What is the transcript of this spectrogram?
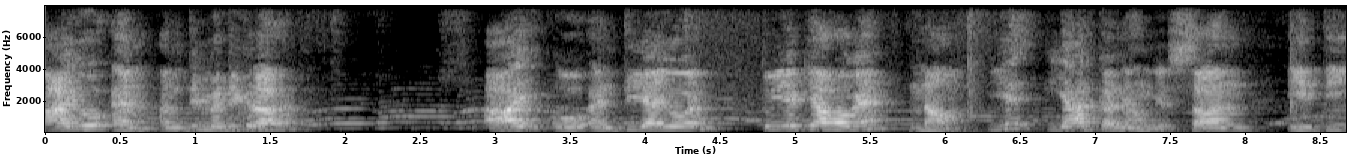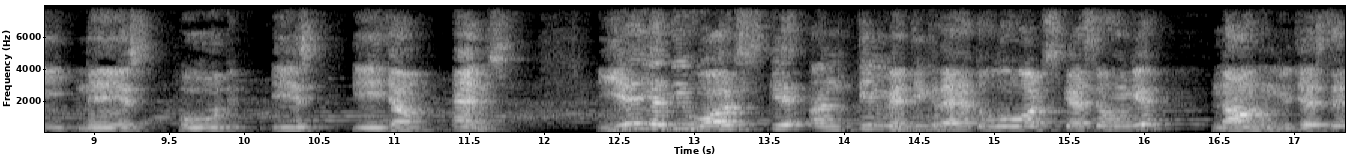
आई ओ एन अंतिम में दिख रहा है। I O N T I O N तो ये क्या हो गए? नाउन ये याद करने होंगे। Sion ity ness hood ist ism ance ये यदि वर्ड्स के अंतिम में दिख रहे हैं तो वो वर्ड्स कैसे होंगे? नाउन होंगे। जैसे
